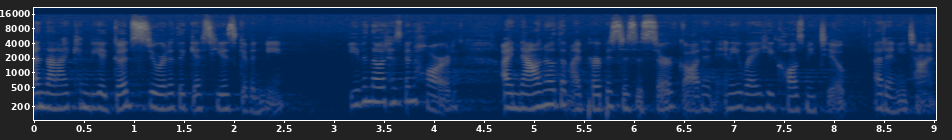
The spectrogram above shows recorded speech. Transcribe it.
and that I can be a good steward of the gifts He has given me. Even though it has been hard, I now know that my purpose is to serve God in any way He calls me to at any time.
